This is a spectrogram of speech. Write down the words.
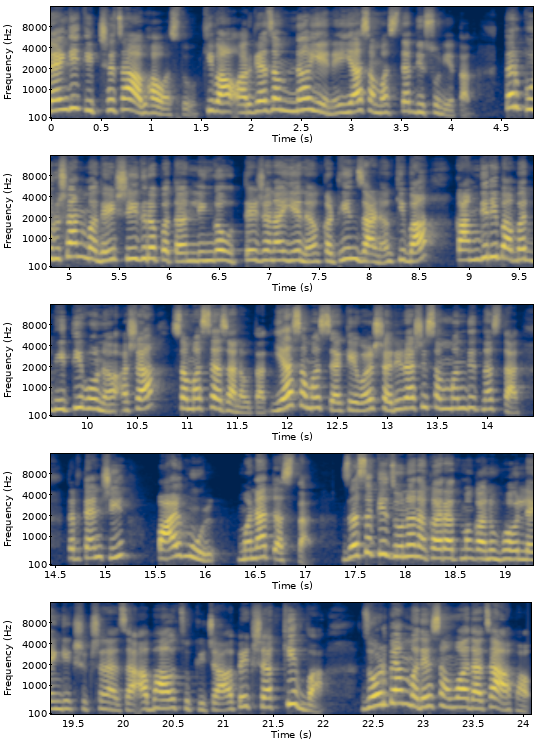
लैंगिक इच्छेचा अभाव असतो किंवा ऑर्गॅझम न येणे या समस्या दिसून येतात. तर पुरुषांमध्ये शीघ्र पतन लिंग उत्तेजना येणं कठीण जाणं किंवा कामगिरीबाबत भीती होणं अशा समस्या जाणवतात. या समस्या केवळ शरीराशी संबंधित नसतात तर त्यांची पाळमूळ मनात असतात. जसं की जुना नकारात्मक अनुभव लैंगिक शिक्षणाचा अभाव चुकीच्या अपेक्षा किंवा जोडप्यांमध्ये संवादाचा अभाव.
